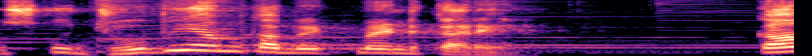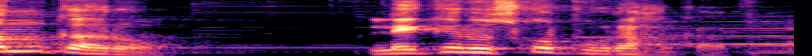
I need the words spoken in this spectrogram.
उसको जो भी हम कमिटमेंट करें कम करो लेकिन उसको पूरा करो।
